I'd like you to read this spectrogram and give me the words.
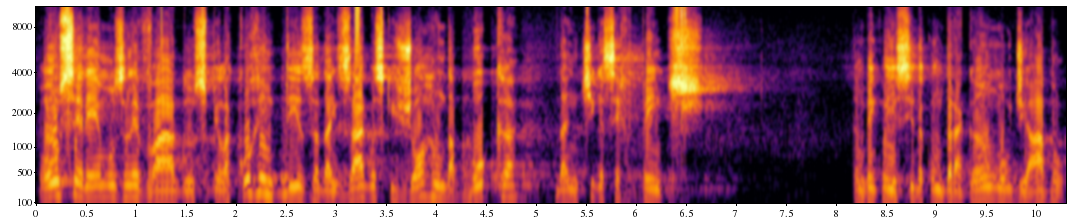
ou seremos levados pela correnteza das águas que jorram da boca da antiga serpente, também conhecida como dragão ou diabo,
